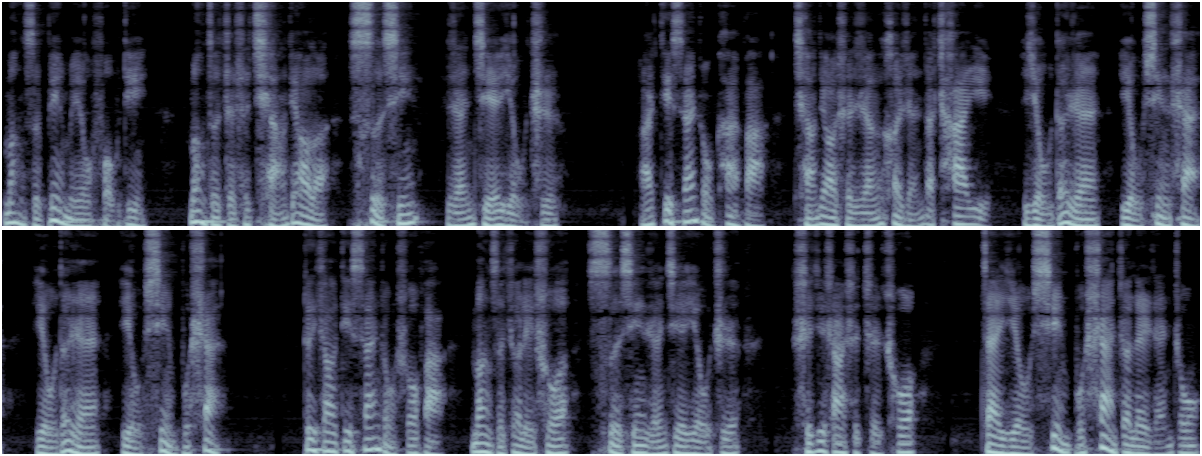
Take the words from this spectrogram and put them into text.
孟子并没有否定，孟子只是强调了四心人皆有之。而第三种看法强调是人和人的差异，有的人有性善，有的人有性不善。对照第三种说法，孟子这里说“四心人皆有之”，实际上是指出，在有性不善这类人中，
